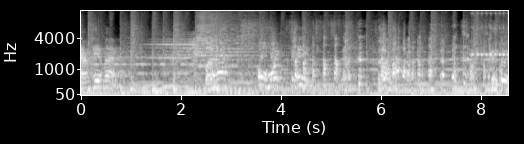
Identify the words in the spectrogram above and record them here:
น้ำเท่มาก เปิดนะ โอ้โหยไม่ใช่ดิคือ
